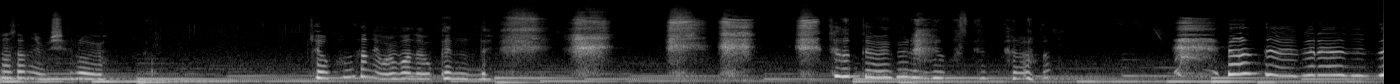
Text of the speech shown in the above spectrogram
판사님 싫어요. 제가 판사님 얼마나 욕했는데. 저한테 왜 그래요, 진짜. 저한테 왜 그래요, 진짜.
